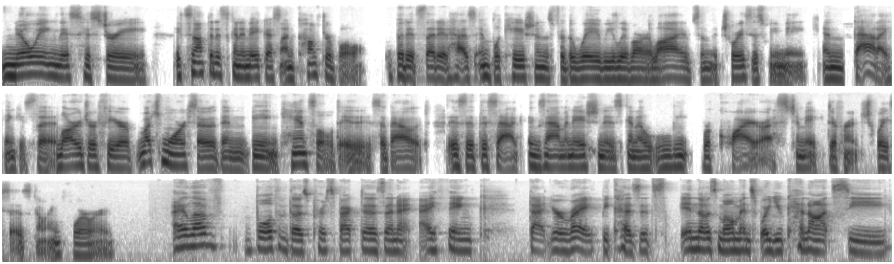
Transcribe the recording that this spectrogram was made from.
knowing this history, it's not that it's going to make us uncomfortable, but it's that it has implications for the way we live our lives and the choices we make. And that I think is the larger fear, much more so than being canceled, is about is that this examination is going to le- require us to make different choices going forward. I love both of those perspectives. And I, I think that you're right because it's in those moments where you cannot see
